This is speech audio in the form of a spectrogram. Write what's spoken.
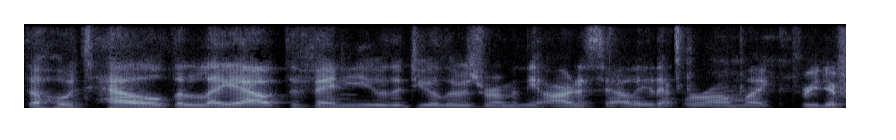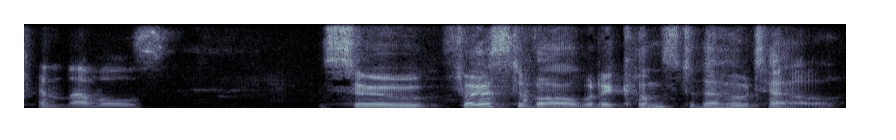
the hotel, the layout, the venue, the dealer's room, and the artist alley that were on like three different levels? So, first of all, when it comes to the hotel,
